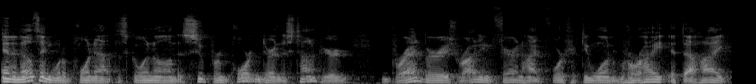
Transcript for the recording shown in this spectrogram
And another thing I want to point out that's going on that's super important during this time period Bradbury's writing Fahrenheit 451 right at the height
